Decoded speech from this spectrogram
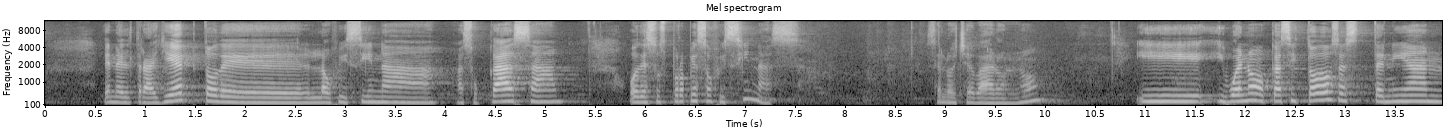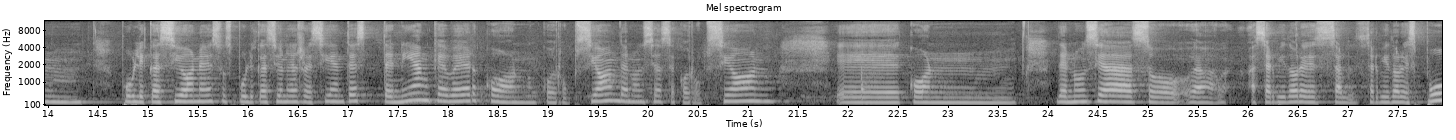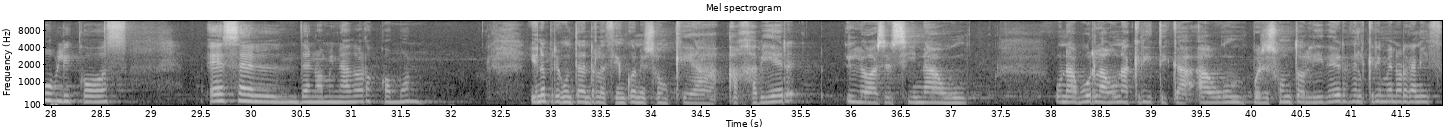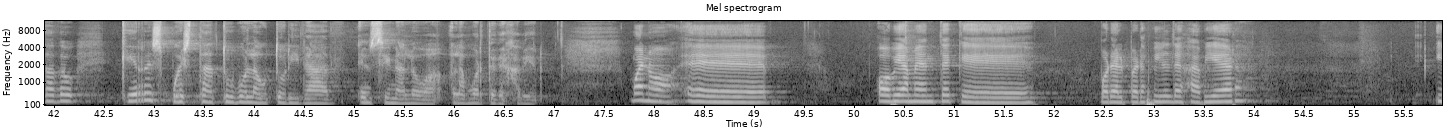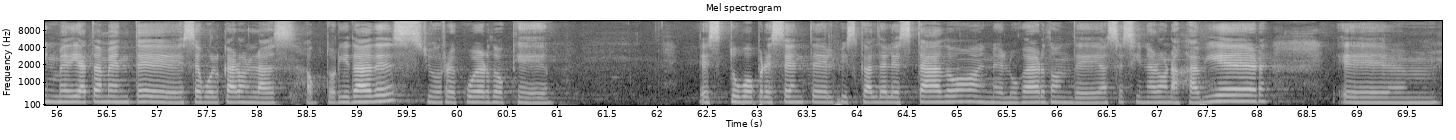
en el trayecto de la oficina a su casa o de sus propias oficinas. Se los llevaron, ¿no? Y, bueno, casi todos tenían publicaciones, sus publicaciones recientes tenían que ver con corrupción, denuncias de corrupción, eh, con denuncias a, servidores, servidores públicos. Es el denominador común. Y una pregunta en relación con eso, aunque a, a Javier lo asesina un una burla o una crítica a un presunto líder del crimen organizado, ¿qué respuesta tuvo la autoridad en Sinaloa a la muerte de Javier? Bueno, eh, obviamente que por el perfil de Javier, inmediatamente se volcaron las autoridades. Yo recuerdo que Estuvo presente el fiscal del Estado en el lugar donde asesinaron a Javier. Em,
